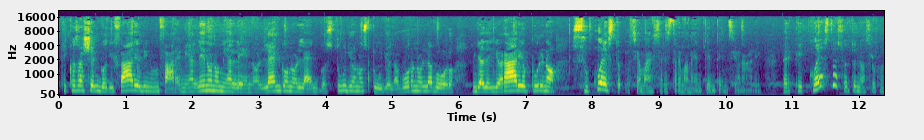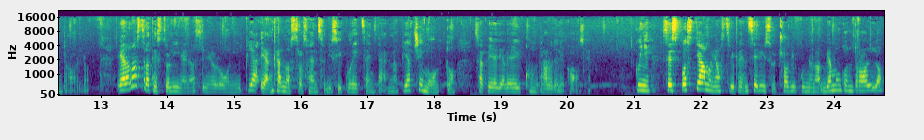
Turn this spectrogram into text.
che cosa scelgo di fare o di non fare, mi alleno o non mi alleno, leggo o non leggo, studio o non studio, lavoro o non lavoro, mi do degli orari oppure no. Su questo possiamo essere estremamente intenzionali, perché questo è sotto il nostro controllo. E alla nostra testolina, ai nostri neuroni e anche al nostro senso di sicurezza interna piace molto sapere di avere il controllo delle cose. Quindi se spostiamo i nostri pensieri su ciò di cui non abbiamo controllo,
